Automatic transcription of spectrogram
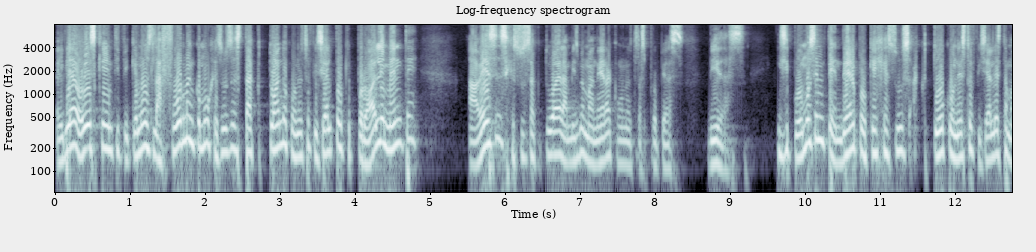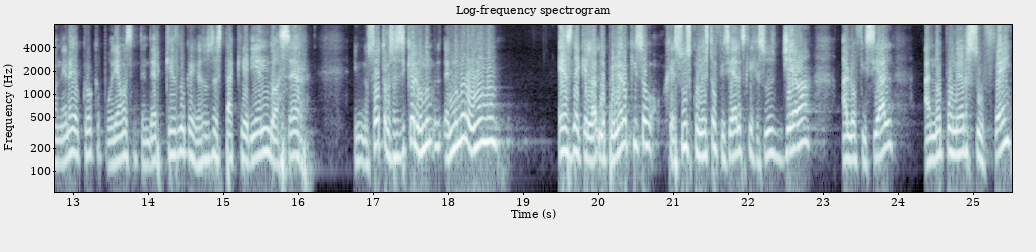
el día de hoy es que identifiquemos la forma en cómo Jesús está actuando con este oficial porque probablemente a veces Jesús actúa de la misma manera con nuestras propias vidas. Y si podemos entender por qué Jesús actuó con este oficial de esta manera, yo creo que podríamos entender qué es lo que Jesús está queriendo hacer en nosotros. Así que el número uno es de que lo primero que hizo Jesús con este oficial es que Jesús lleva al oficial a no poner su fe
